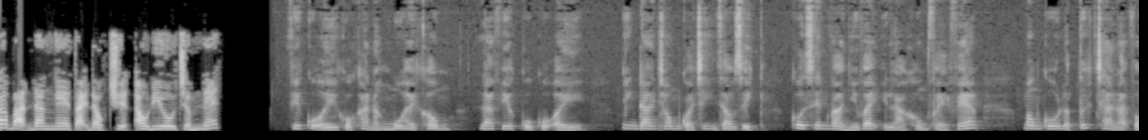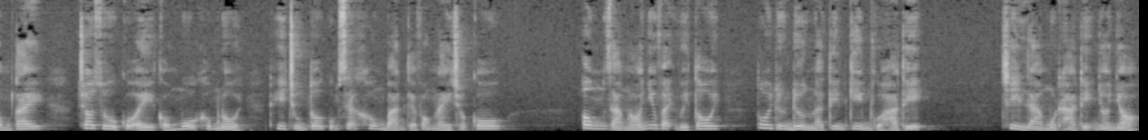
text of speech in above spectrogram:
Các bạn đang nghe tại đọc truyện audio.net Việc cô ấy có khả năng mua hay không là việc của cô ấy, nhưng đang trong quá trình giao dịch, cô xen vào như vậy là không phải phép. Mong cô lập tức trả lại vòng tay, cho dù cô ấy có mua không nổi thì chúng tôi cũng sẽ không bán cái vòng này cho cô. Ông dám nói như vậy với tôi, tôi đường đường là thiên kim của Hà Thị. Chỉ là một Hà Thị nhỏ nhỏ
